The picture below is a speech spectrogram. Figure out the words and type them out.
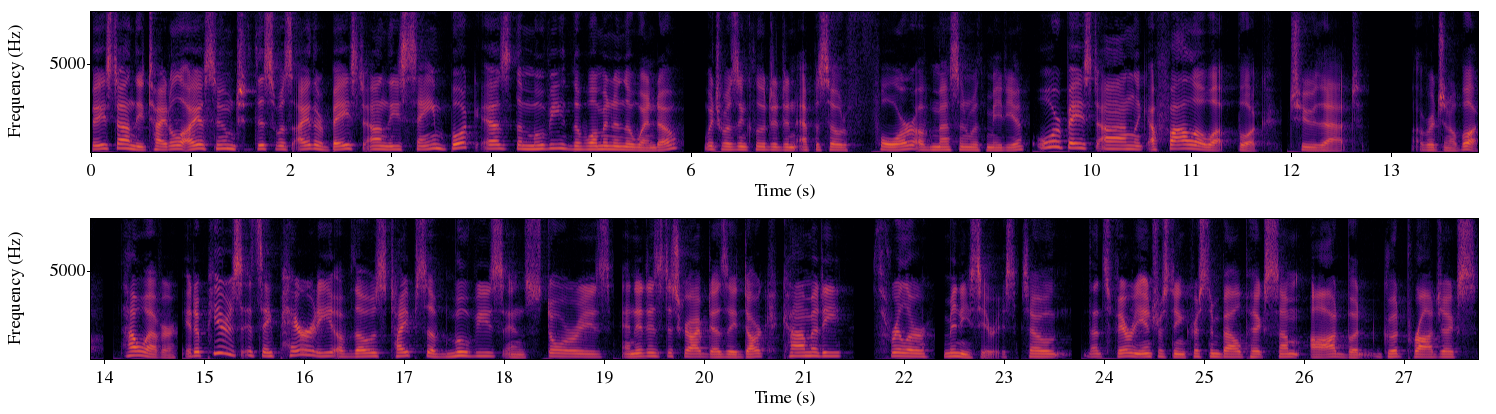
Based on the title, I assumed this was either based on the same book as the movie The Woman in the Window, which was included in episode 4 of Messin' with Media, or based on like a follow-up book to that original book. However, it appears it's a parody of those types of movies and stories, and it is described as a dark comedy thriller miniseries. So that's very interesting. Kristen Bell picks some odd but good projects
